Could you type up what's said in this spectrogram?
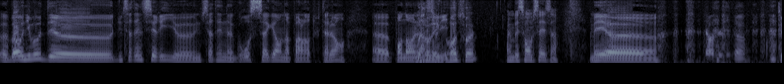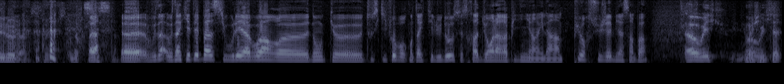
Euh, bah, au niveau euh, d'une certaine série, euh, une certaine grosse saga, on en parlera tout à l'heure, euh, pendant Moi, j'en ai une l'insolite. grosse, ouais. Ah, mais ça, on le sait, ça. Mais euh, Regardez-le là, écoutez-le là, ce, ce narcisse. là. euh, vous, vous inquiétez pas, si vous voulez avoir euh, donc euh, tout ce qu'il faut pour contacter Ludo, ce sera durant la Rapidinia. Il a un pur sujet bien sympa. Ah oui. J'imagine oui. tel-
